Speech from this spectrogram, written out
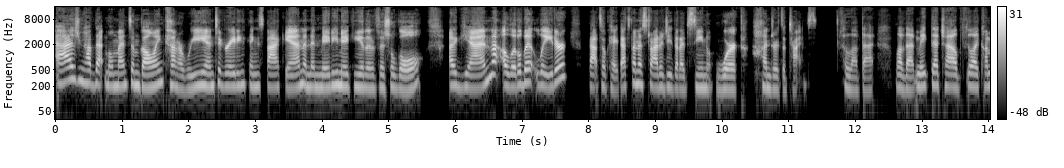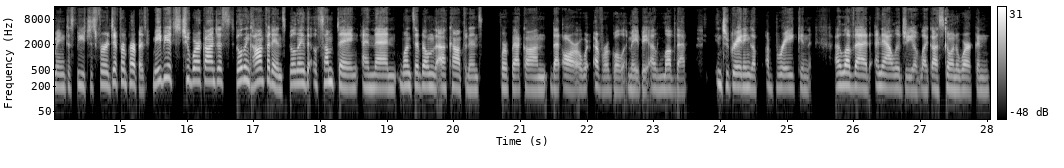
as you have that momentum going, kind of reintegrating things back in and then maybe making it an official goal again a little bit later, that's okay. That's been a strategy that I've seen work hundreds of times. I love that. Love that. Make that child feel like coming to speech is for a different purpose. Maybe it's to work on just building confidence, building something. And then once they're building that confidence, work back on that R or whatever goal it may be. I love that integrating a, a break. And I love that analogy of like us going to work and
